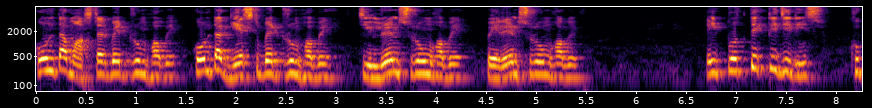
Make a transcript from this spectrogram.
কোনটা মাস্টার বেডরুম হবে, কোনটা গেস্ট বেডরুম হবে চিলড্রেন্স রুম হবে পেরেন্টস রুম হবে। এই প্রত্যেকটি জিনিস খুব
